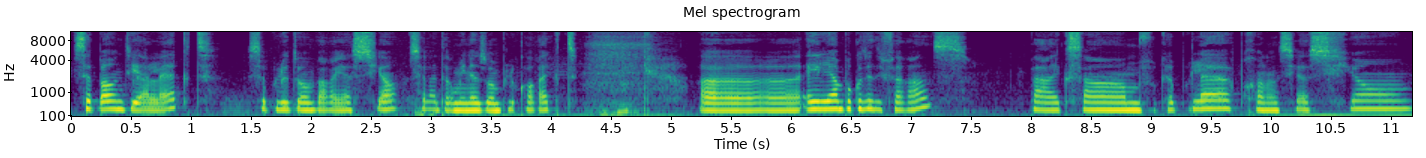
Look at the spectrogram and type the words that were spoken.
C'est pas un dialecte, c'est plutôt une variation, c'est la terminaison plus correcte. Euh, et il y a beaucoup de différences. Par exemple, vocabulaire, prononciation,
